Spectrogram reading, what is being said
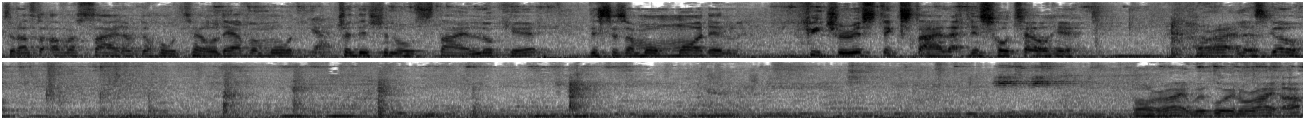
So that's the other side of the hotel. They have a more Yeah. traditional style look here. This is a more modern, futuristic style at this hotel here. All right, let's go. All right, we're going right up.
